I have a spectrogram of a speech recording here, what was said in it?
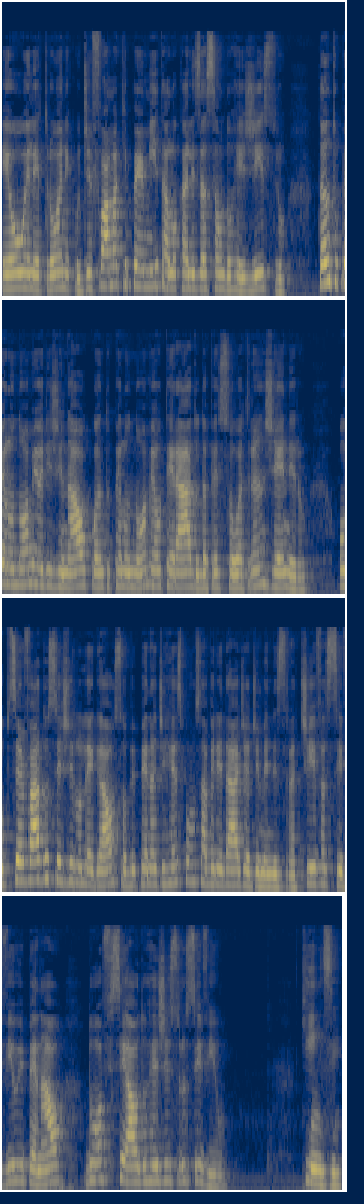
e ou eletrônico de forma que permita a localização do registro tanto pelo nome original quanto pelo nome alterado da pessoa transgênero, observado o sigilo legal sob pena de responsabilidade administrativa, civil e penal do oficial do registro civil. 15.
